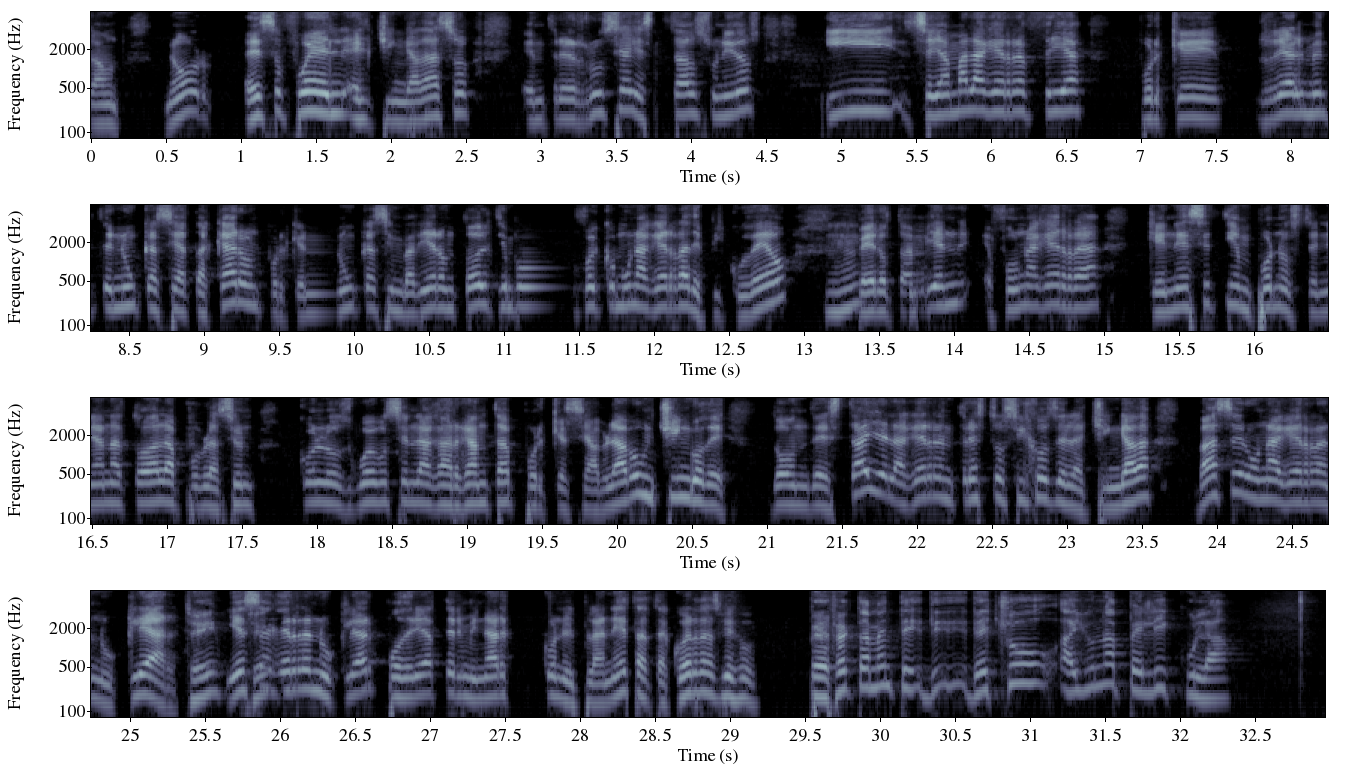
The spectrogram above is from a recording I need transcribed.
¿no? Eso fue el, chingadazo entre Rusia y Estados Unidos y se llama la Guerra Fría porque realmente nunca se atacaron, porque nunca se invadieron, todo el tiempo fue como una guerra de picudeo, pero también fue una guerra que en ese tiempo nos tenían a toda la población con los huevos en la garganta porque se hablaba un chingo de donde estalle la guerra entre estos hijos de la chingada, va a ser una guerra nuclear. y esa guerra nuclear podría terminar con el planeta, ¿te acuerdas, viejo? Perfectamente. De, hecho, hay una película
